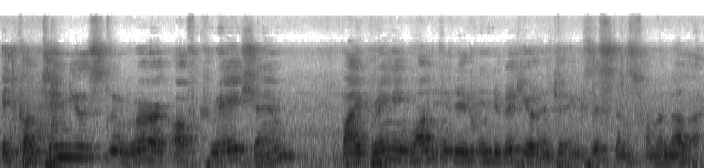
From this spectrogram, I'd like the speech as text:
It continues the work of creation by bringing one indi- individual into existence from another.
